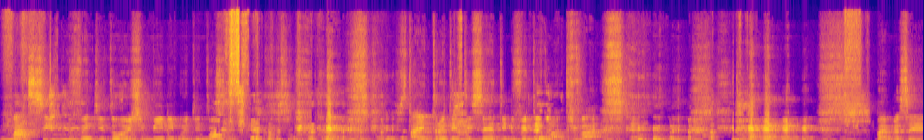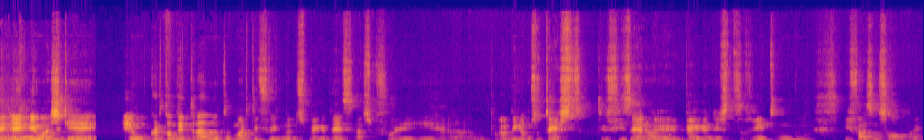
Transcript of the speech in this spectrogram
Máximo 92, mínimo 87. Máximo. Está entre 87 e 94, vá. Bem, mas é, é- eu acho que é, é o cartão de entrada do Marty Friedman dos Megadeth. Acho que foi, eh, o- digamos, o teste que fizeram. É pega neste ritmo e faz um solo, não é?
